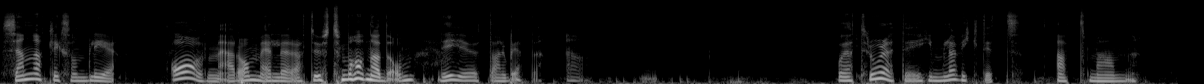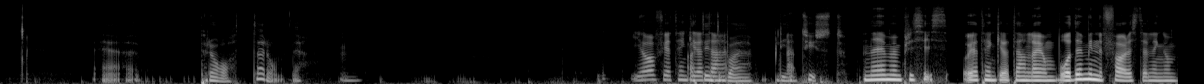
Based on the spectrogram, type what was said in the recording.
Sen att liksom bli av med dem eller att utmana dem, det är ju ett arbete. Ja. Och jag tror att det är himla viktigt att man eh, pratar om det. Mm. Ja, för jag tänker Att att, det inte bara blir en tyst. Nej, men precis. Och jag tänker att det handlar om både min föreställning om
